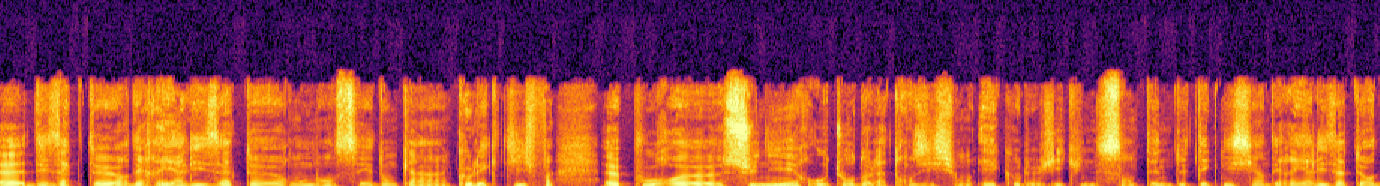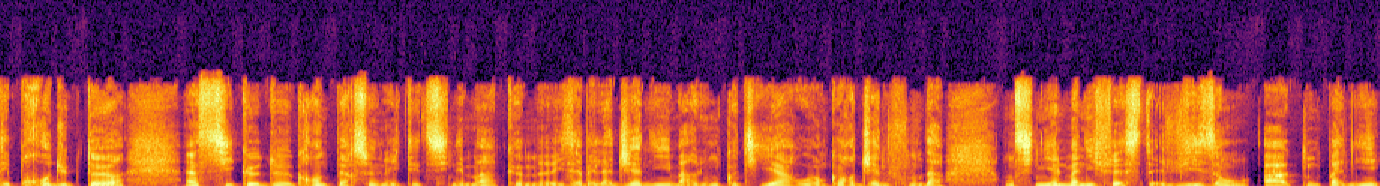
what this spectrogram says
Euh, des acteurs, des réalisateurs ont lancé donc un collectif euh, pour euh, s'unir autour de la transition écologique. Une centaine de techniciens, des réalisateurs, des producteurs, ainsi que de grandes personnalités de cinéma comme euh, Isabelle Adjani, Marion Cotillard ou encore Jane Fonda ont signé le manifeste visant à accompagner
